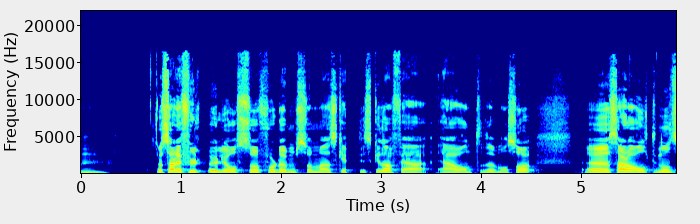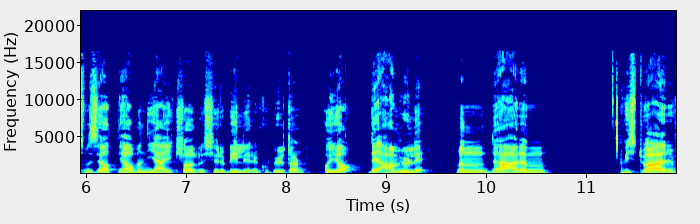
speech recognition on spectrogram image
Mm. Og så er det fullt mulig også for dem som er skeptiske, da, for jeg, jeg er vant til dem også. Uh, Så er det alltid noen som sier at ja, men jeg klarer å kjøre billigere enn computeren. Og ja, det er mulig, men det er en Hvis du er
